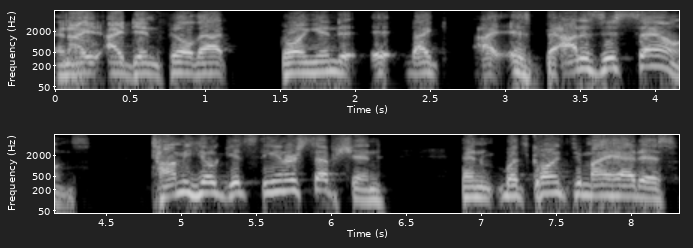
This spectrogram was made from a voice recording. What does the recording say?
and I I didn't feel that going into it. Like I, as bad as this sounds, Tommi Hill gets the interception, and what's going through my head is,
